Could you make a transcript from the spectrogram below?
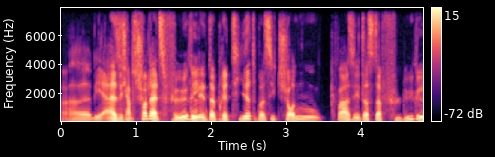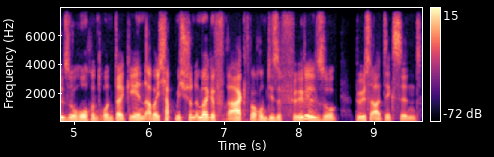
Äh, also ich habe es schon als Vögel interpretiert. Man sieht schon quasi, dass da Flügel so hoch und runter gehen. Aber ich habe mich schon immer gefragt, warum diese Vögel so bösartig sind.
